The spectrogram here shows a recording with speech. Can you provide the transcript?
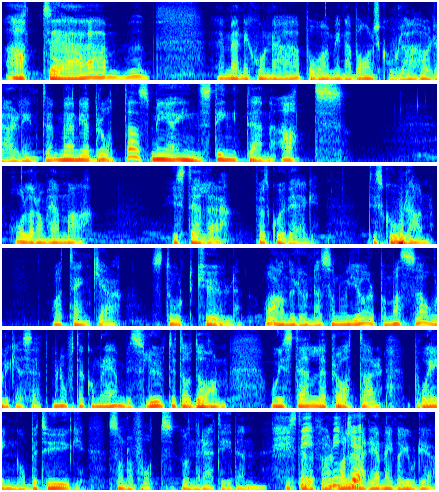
att äh, människorna på mina barns skola hör det här eller inte. Men jag brottas med instinkten att hålla dem hemma istället för att gå iväg till skolan och att tänka stort, kul och annorlunda som de gör på massa olika sätt. Men ofta kommer hem vid slutet av dagen och istället pratar poäng och betyg som de fått under den här tiden. Istället Mi- för vad Micke- lärde jag mig, vad gjorde jag?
